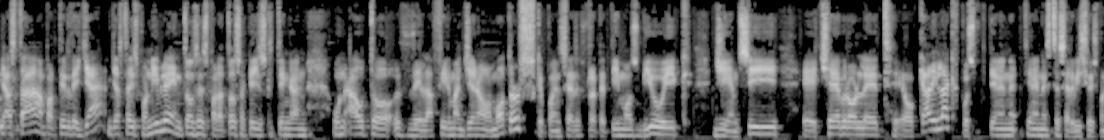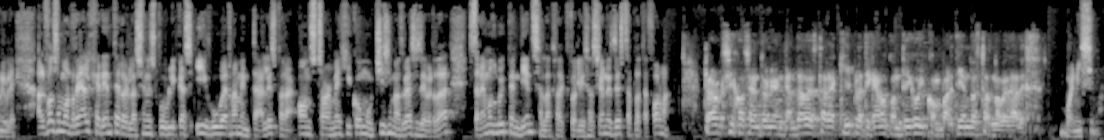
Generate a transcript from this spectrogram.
Ya está, a partir de ya, ya está disponible. Entonces, para todos aquellos que tengan un auto de la firma General Motors, que pueden ser, repetimos, Buick, GMC, eh, Chevrolet eh, o Cadillac, pues tienen, tienen este servicio disponible. Alfonso Monreal, gerente de Relaciones Públicas y Gubernamentales para OnStar México, muchísimas gracias de verdad. Estaremos muy pendientes a las actualizaciones de esta plataforma. Claro que sí, José Antonio. Encantado de estar aquí platicando contigo y compartiendo estas novedades. Buenísimo.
